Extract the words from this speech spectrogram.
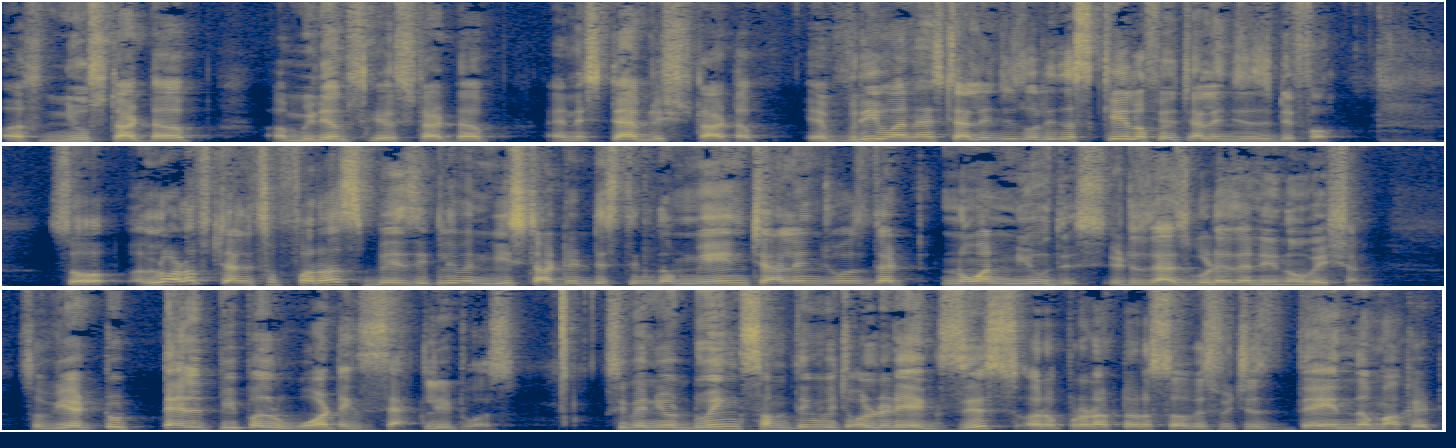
A new startup, a medium scale startup, an established startup, everyone has challenges, only the scale of your challenges differ. Hmm. So a lot of. So for us, basically, when we started this thing, the main challenge was that no one knew this. It was as good as an innovation. So we had to tell people what exactly it was. See, when you're doing something which already exists, or a product or a service which is there in the market,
